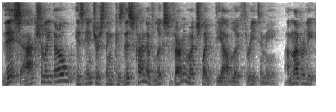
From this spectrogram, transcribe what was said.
This actually, though, is interesting because this kind of looks very much like Diablo 3 to me. I'm not really,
